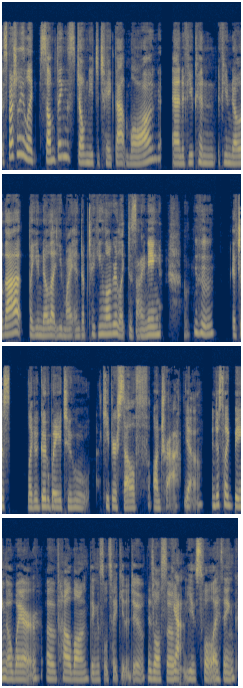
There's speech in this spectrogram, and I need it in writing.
especially like some things don't need to take that long. And if you can, if you know that, but you know that you might end up taking longer, like designing, Mhm. it's just like a good way to keep yourself on track. Yeah. And just like being aware of how long things will take you to do is also Yeah. useful, I think.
